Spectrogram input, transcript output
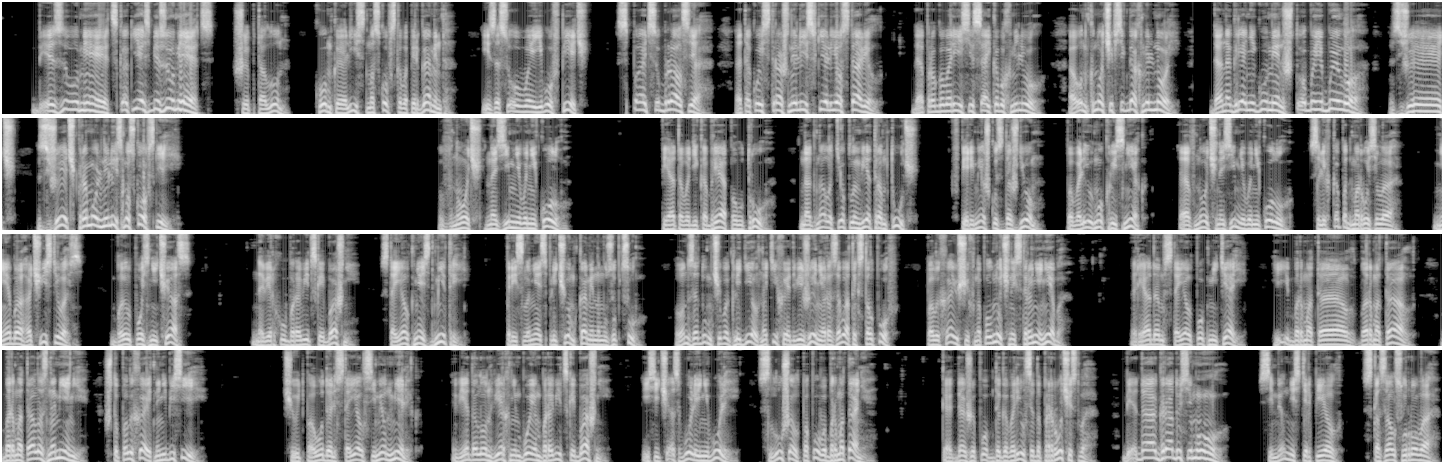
«Безумец, как есть безумец!» — шептал он, комкая лист московского пергамента и засовывая его в печь. «Спать собрался, а такой страшный лист в келье оставил. Да проговорись Исайкову хмелю, а он к ночи всегда хмельной. Да нагрянь игумен, что бы и было! Сжечь, сжечь крамольный лист московский!» В ночь на зимнего Николу 5 декабря поутру нагнало теплым ветром туч, вперемешку с дождем повалил мокрый снег, а в ночь на зимнего Николу слегка подморозило. Небо очистилось. Был поздний час. Наверху Боровицкой башни стоял князь Дмитрий. Прислонясь плечом к каменному зубцу, он задумчиво глядел на тихое движение розоватых столпов, полыхающих на полночной стороне неба. Рядом стоял поп Митяй и бормотал, бормотал, бормотал о знамении, что полыхает на небеси. Чуть поодаль стоял Семен Мелик. Ведал он верхним боем Боровицкой башни и сейчас волей-неволей слушал Попова бормотания. Когда же поп договорился до пророчества, беда градус ему. Семен не стерпел, сказал сурово,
